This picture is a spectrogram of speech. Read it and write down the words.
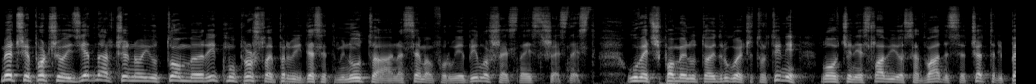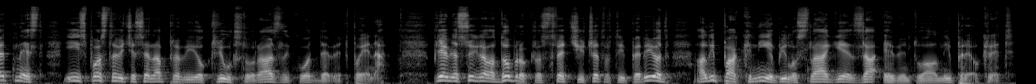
Meč je počeo izjednačeno i u tom ritmu prošlo je prvih 10 minuta, a na semaforu je bilo 16-16. U već pomenutoj drugoj četvrtini Lovćen je slavio sa 24-15 i ispostavit će se napravio ključnu razliku od 9 pojena. Pljevlja su igrala dobro kroz treći i četvrti period, ali ipak nije bilo snage za eventualni preokret.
